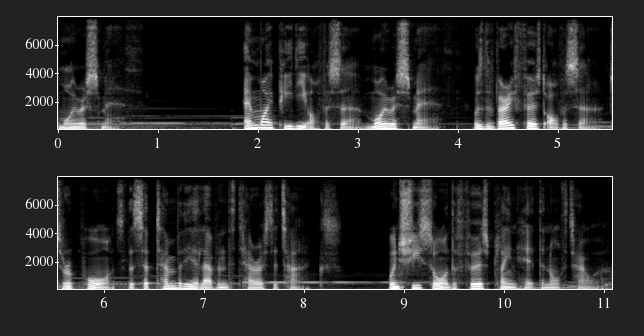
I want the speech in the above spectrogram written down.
Moira Smith. NYPD officer Moira Smith was the very first officer to report the September the 11th terrorist attacks when she saw the first plane hit the North Tower.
